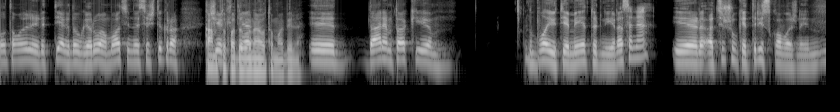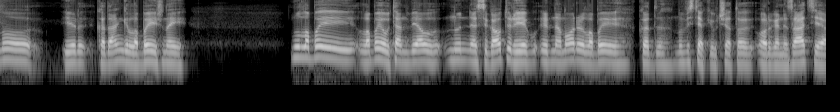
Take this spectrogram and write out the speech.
automobilį ir tiek daug gerų emocijų, nes iš tikrųjų... Kam tu padovanojai automobilį? Darėm tokį nu, buvo jų tiemėjai turnyras, ne? Ir atsišūkė trys kovo, žinai. Nu, ir kadangi labai, žinai, nu labai, labai jau ten vėl, nu, nesigautų ir, jeigu, ir nenoriu labai, kad, nu vis tiek jau čia ta organizacija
